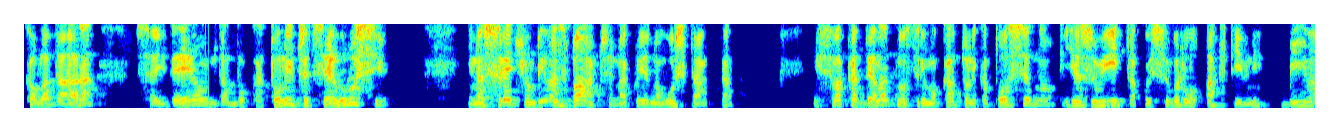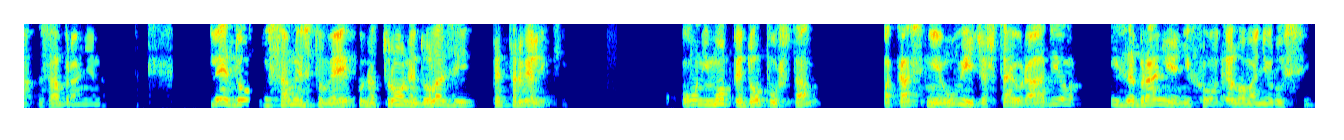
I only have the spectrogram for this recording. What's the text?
kao vladara sa idejom da pokatoliče celu Rusiju. I na sreću on biva zbačen nakon jednog ustanka i svaka delatnost rimokatolika, posebno jezuita, koji su vrlo aktivni, biva zabranjena. Sve do 18. veku na trone dolazi Petar Veliki. On im opet dopušta, pa kasnije uviđa šta je uradio i zabranjuje njihovo delovanje u Rusiji.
